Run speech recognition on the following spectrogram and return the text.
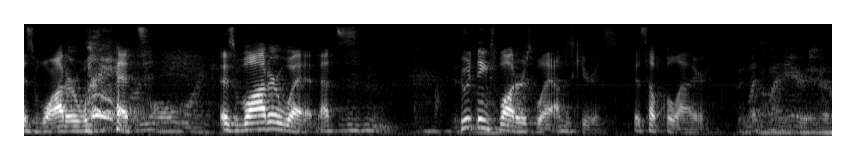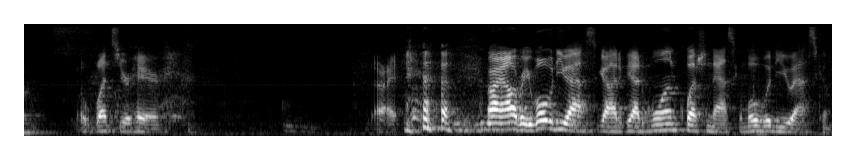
Is water wet? Oh my. God. Is water wet? That's Mm-hmm. who thinks water is wet? I'm just curious. It's help cool out here. What's my hair, so. What's your hair? All right. All right, Aubrey, what would you ask God if you had one question to ask him? What would you ask him?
